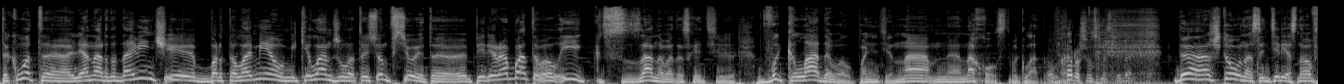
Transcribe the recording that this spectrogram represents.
Так вот, э, Леонардо да Винчи, Бартоломео, Микеланджело, то есть он все это перерабатывал и заново, так сказать, выкладывал, понимаете, на, на холст выкладывал. В хорошем смысле, да. Да, что у нас интересного? В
